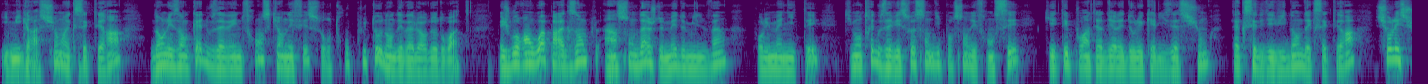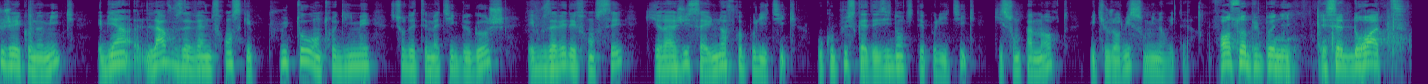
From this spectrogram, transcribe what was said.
immigration, etc., dans les enquêtes, vous avez une France qui en effet se retrouve plutôt dans des valeurs de droite. Mais je vous renvoie par exemple à un sondage de mai 2020 pour l'humanité qui montrait que vous aviez 70% des Français qui étaient pour interdire les délocalisations, taxer les dividendes, etc. Sur les sujets économiques, eh bien là, vous avez une France qui est plutôt, entre guillemets, sur des thématiques de gauche, et vous avez des Français qui réagissent à une offre politique, beaucoup plus qu'à des identités politiques qui ne sont pas mortes, mais qui aujourd'hui sont minoritaires. François Pupponi, et cette droite,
